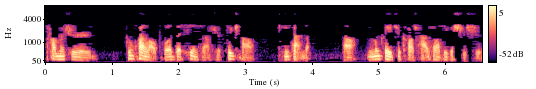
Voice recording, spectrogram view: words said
他们是更换老婆的现象是非常频繁的啊。你们可以去考察一下这个事实。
